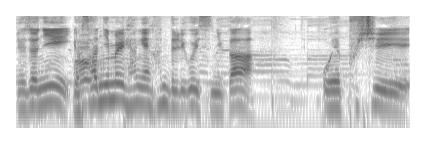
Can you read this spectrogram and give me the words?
여전히 여사님을 향해 흔들리고 있으니까 오해 푸시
